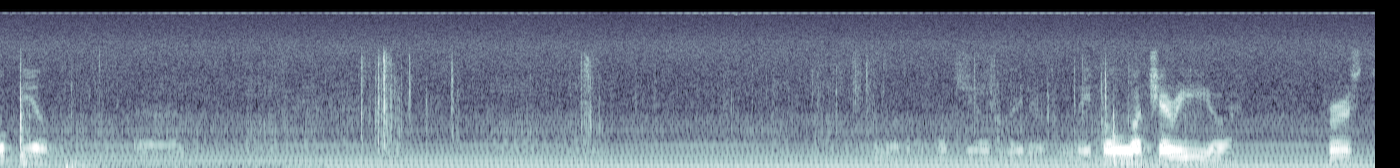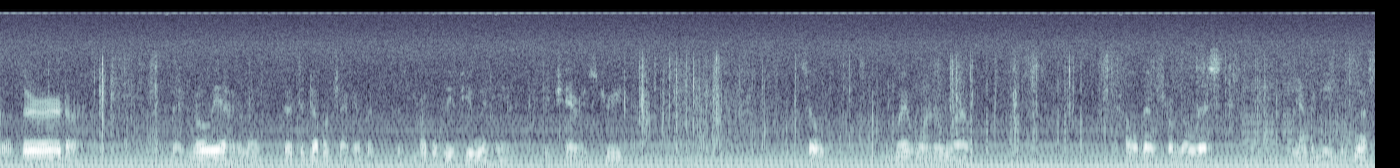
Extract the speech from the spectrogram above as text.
Oakdale, um, some of those up of Oakdale, is there anything that's Maple or Cherry or First or Third or Magnolia, I don't know, I have to double check it, but there's probably a few in here. Cherry Street. So you might wanna, uh, cull them from the list. Yeah, we need the list.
